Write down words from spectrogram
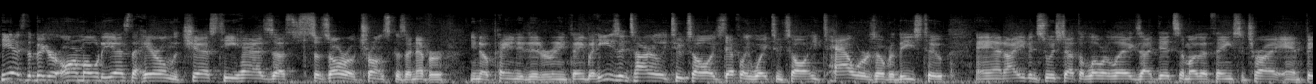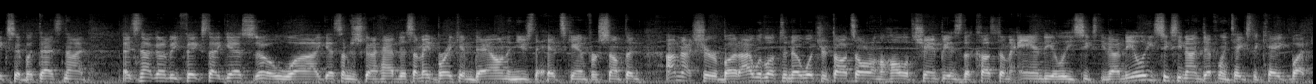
he has the bigger arm mold, he has the hair on the chest, he has uh, Cesaro trunks, because I never, you know, painted it or anything, but he's entirely too tall. He's definitely way too tall. He towers over these two, and I even switched out the lower legs. I did some other things to try and fix it, but that's not it's not going to be fixed, I guess, so uh, I guess I'm just going to have this. I may break him down and use the head scan for something. I'm not sure, but I would love to know what your thoughts are on the Hall of Champions, the Custom, and the Elite 69. The Elite 69 definitely takes the cake, but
